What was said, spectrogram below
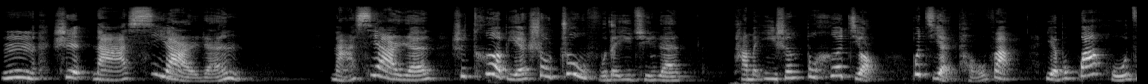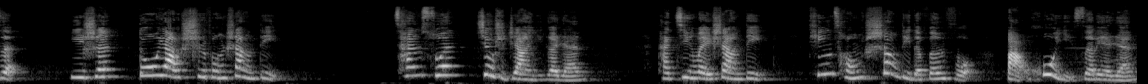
嗯，是拿细尔人。拿细尔人是特别受祝福的一群人，他们一生不喝酒。不剪头发，也不刮胡子，一生都要侍奉上帝。参孙就是这样一个人，他敬畏上帝，听从上帝的吩咐，保护以色列人，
